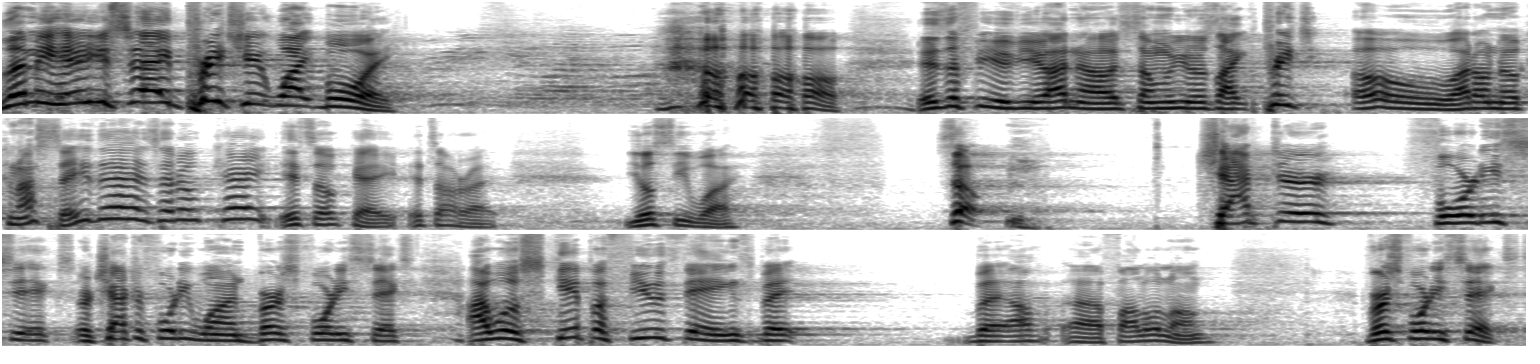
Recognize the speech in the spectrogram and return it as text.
Let me hear you say Preach it, white boy. It, white boy. There's a few of you I know. Some of you was like Preach. Oh, I don't know. Can I say that? Is that okay? It's okay. It's all right. You'll see why. So, chapter 46 or chapter 41 verse 46 i will skip a few things but but i'll uh, follow along. Verse 46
